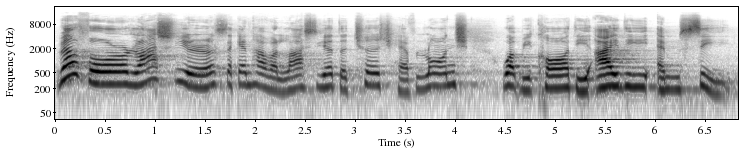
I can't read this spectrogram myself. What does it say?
Well, for last year, second half of last year, the church have launched what we call the IDMC,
